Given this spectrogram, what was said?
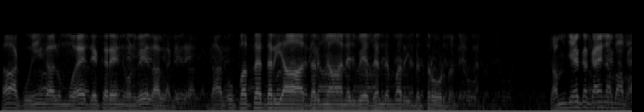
تا کو ہی گل معاہدے کرے ہن ویلا لگے۔ تا کو پتہ ہے دریا درمیان وچ وے دند مری تے تروڑ دے۔ سمجھے کہ کہنا بابا؟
